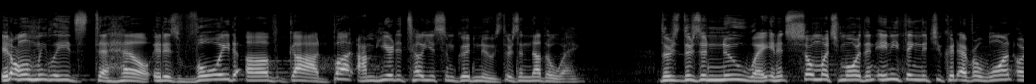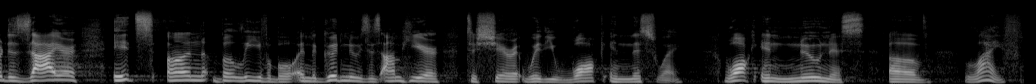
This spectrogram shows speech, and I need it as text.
It only leads to hell. It is void of God. But I'm here to tell you some good news. There's another way. There's, there's a new way, and it's so much more than anything that you could ever want or desire. It's unbelievable. And the good news is, I'm here to share it with you. Walk in this way, walk in newness of life.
